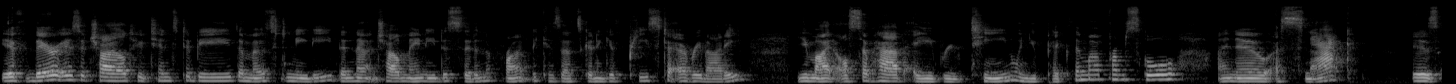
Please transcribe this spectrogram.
if there is a child who tends to be the most needy, then that child may need to sit in the front because that's going to give peace to everybody. You might also have a routine when you pick them up from school. I know a snack is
